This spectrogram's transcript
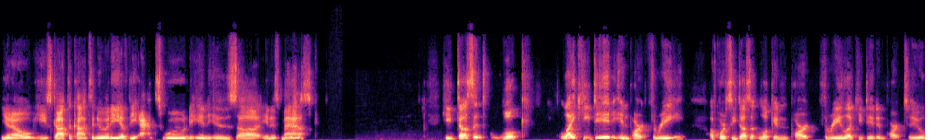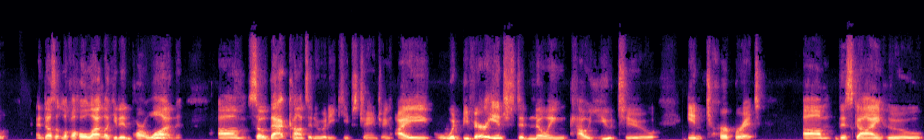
you know, he's got the continuity of the axe wound in his uh, in his mask. He doesn't look like he did in part three. Of course, he doesn't look in part three like he did in part two, and doesn't look a whole lot like he did in part one. Um, so that continuity keeps changing. I would be very interested in knowing how you two interpret um, this guy who,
